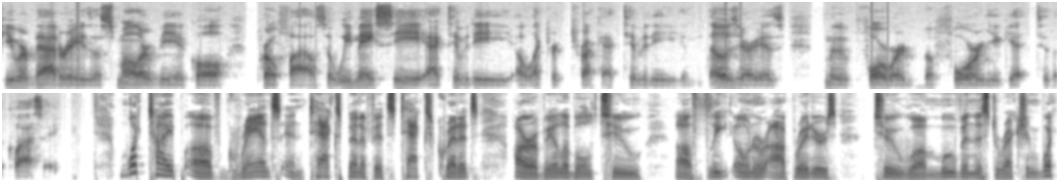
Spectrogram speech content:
fewer batteries, a smaller vehicle, profile. So we may see activity, electric truck activity in those areas move forward before you get to the Class 8. What type of grants and tax benefits, tax credits are available to uh, fleet owner operators to uh, move in this direction? What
